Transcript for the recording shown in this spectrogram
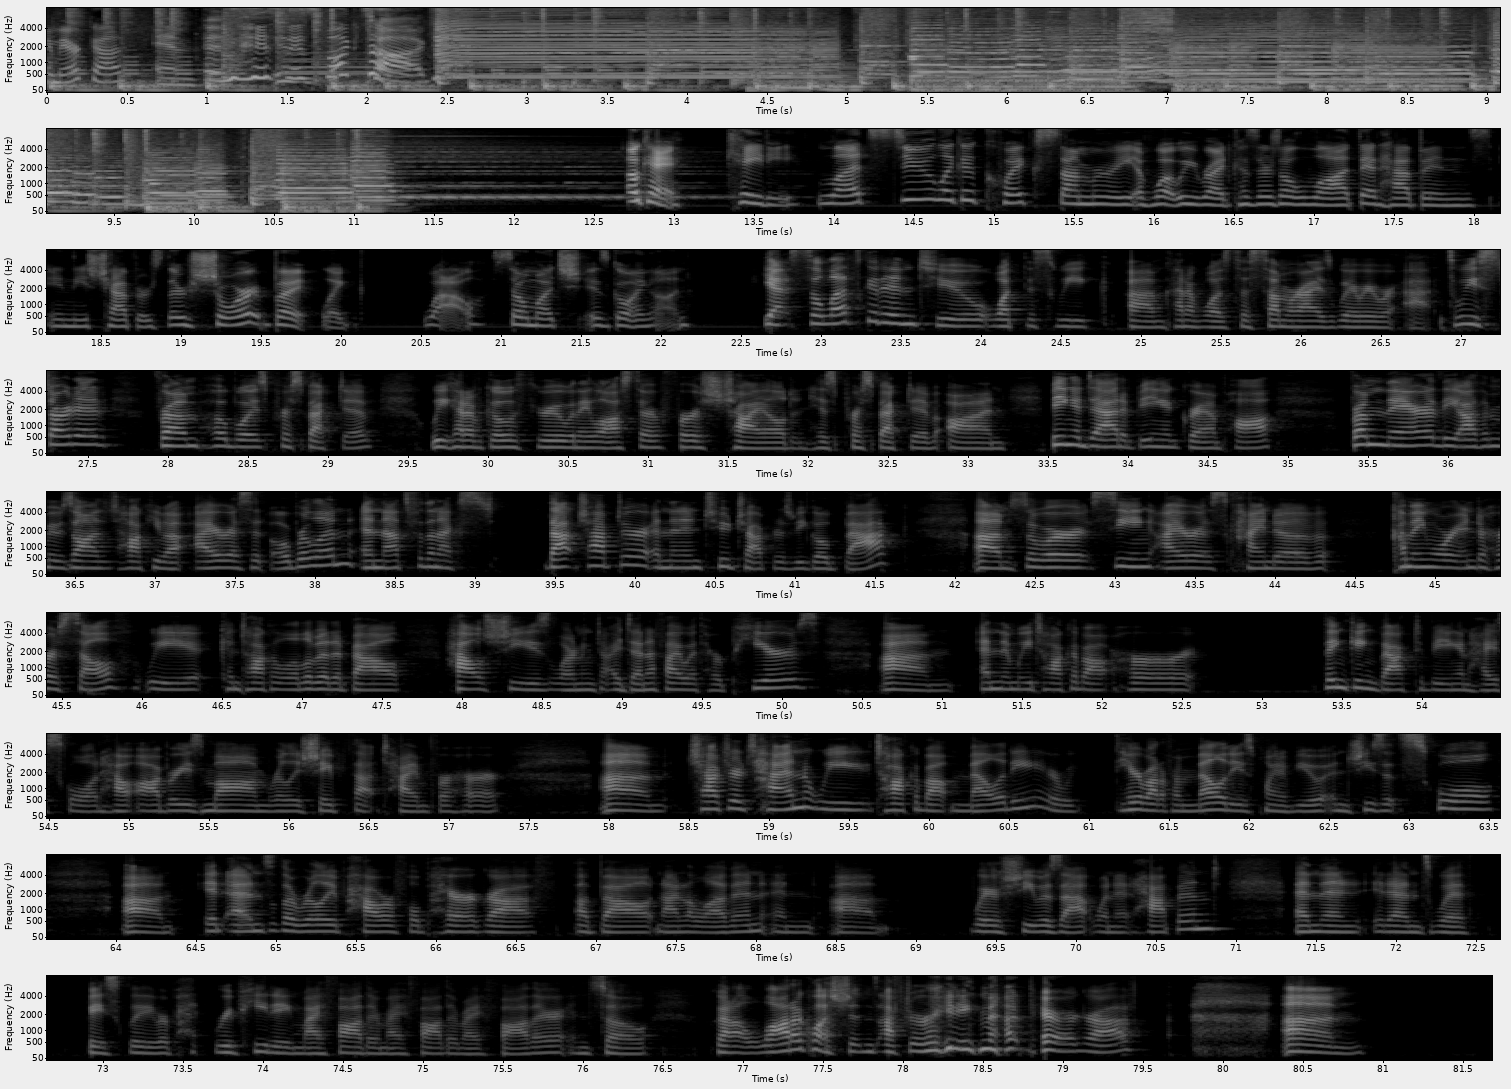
I'm Erica. And And this is Book Talk. Okay, Katie, let's do like a quick summary of what we read because there's a lot that happens in these chapters. They're short, but like, wow, so much is going on. Yeah, so let's get into what this week um, kind of was to summarize where we were at. So we started from Po Boy's perspective. We kind of go through when they lost their first child and his perspective on being a dad and being a grandpa. From there, the author moves on to talking about Iris at Oberlin, and that's for the next that chapter. And then in two chapters, we go back. Um, so we're seeing Iris kind of coming more into herself. We can talk a little bit about how she's learning to identify with her peers. Um, and then we talk about her thinking back to being in high school and how Aubrey's mom really shaped that time for her. Um, chapter 10, we talk about Melody, or we hear about it from Melody's point of view, and she's at school. Um, it ends with a really powerful paragraph about 9 11 and um, where she was at when it happened. And then it ends with basically rep- repeating, My father, my father, my father. And so we've got a lot of questions after reading that paragraph. Um,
